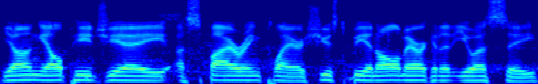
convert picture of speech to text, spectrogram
young LPGA aspiring player. She used to be an All American at USC,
